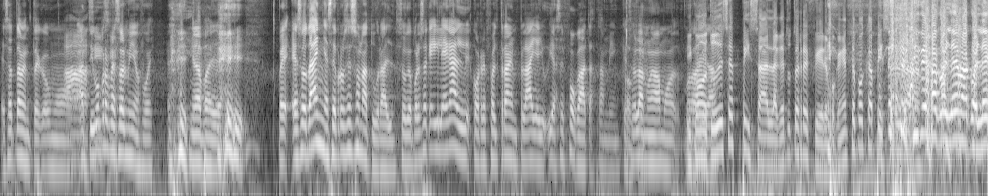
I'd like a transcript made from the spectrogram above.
Exactamente, como Ah, antiguo sí, profesor mío fue. Mira para allá. Pues eso daña ese proceso natural. So que por eso es que es ilegal correr track en playa y, y hacer fogatas también. Que eso es la nueva mo- Y cuando tú dices pisarla, ¿a qué tú te refieres? Porque en este podcast Sí, pisarla... sí, me acordé, me acordé.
